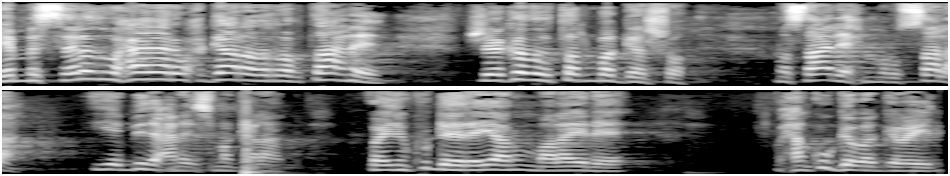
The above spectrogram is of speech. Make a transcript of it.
Ee masaladu waxay wax gaaraad rabtaane sheekadu tan ma gasho masaalix mursala iyo bidacna isma galaan. Waa idinku dheereeyaan u malayne. Waxaan ku gabagabayn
